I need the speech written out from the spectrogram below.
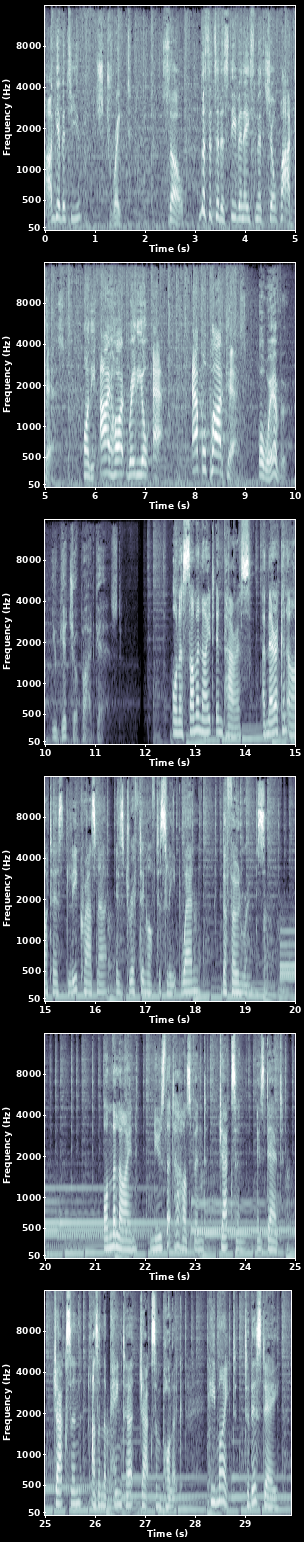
I'll give it to you straight. So listen to the Stephen A. Smith Show podcast on the iHeartRadio app, Apple Podcasts, or wherever you get your podcast. On a summer night in Paris, American artist Lee Krasner is drifting off to sleep when the phone rings. On the line, news that her husband, Jackson, is dead. Jackson, as in the painter Jackson Pollock. He might, to this day,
